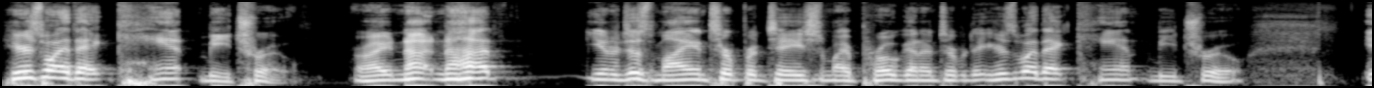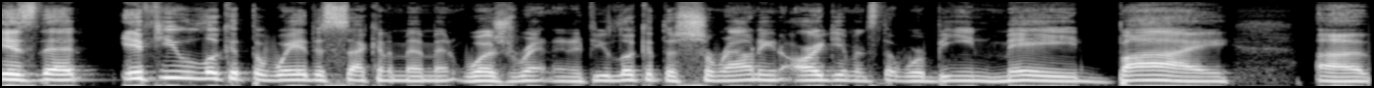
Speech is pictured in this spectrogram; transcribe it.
Here's why that can't be true, right? Not not you know just my interpretation, my pro gun interpretation. Here's why that can't be true. Is that if you look at the way the Second Amendment was written, and if you look at the surrounding arguments that were being made by uh,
